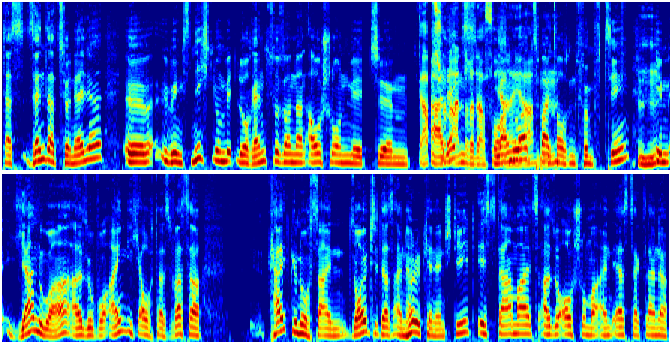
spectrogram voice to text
das Sensationelle, äh, übrigens nicht nur mit Lorenzo, sondern auch schon mit ähm, Gab es schon andere davor? Januar ja. 2015. Mhm. Im Januar, also wo eigentlich auch das Wasser kalt genug sein sollte, dass ein Hurricane entsteht, ist damals also auch schon mal ein erster kleiner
